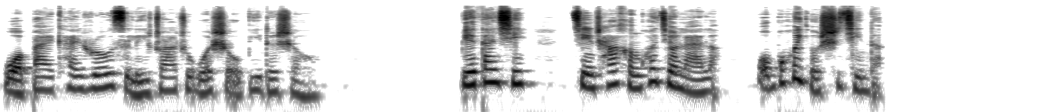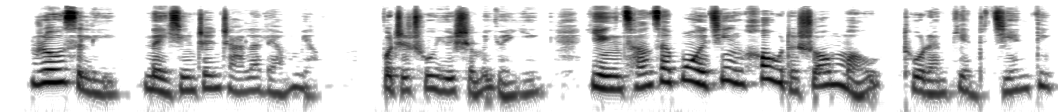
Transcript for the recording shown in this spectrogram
我掰开 Rose 里抓住我手臂的手，别担心，警察很快就来了，我不会有事情的。Rose 里内心挣扎了两秒。不知出于什么原因，隐藏在墨镜后的双眸突然变得坚定。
